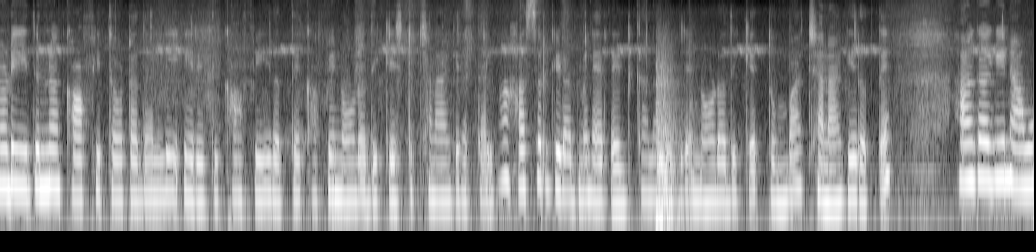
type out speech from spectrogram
ನೋಡಿ, ಇದನ್ನು ಕಾಫಿ ತೋಟದಲ್ಲಿ ಈ ರೀತಿ ಕಾಫಿ ಇರುತ್ತೆ. ಕಾಫಿ ನೋಡೋದಕ್ಕೆ ಎಷ್ಟು ಚೆನ್ನಾಗಿರುತ್ತೆ ಅಲ್ವಾ? ಹಸಿರು ಗಿಡದ ಮೇಲೆ ರೆಡ್ ಕಲರ್ ಇದ್ದರೆ ನೋಡೋದಕ್ಕೆ ತುಂಬ ಚೆನ್ನಾಗಿರುತ್ತೆ. ಹಾಗಾಗಿ ನಾವು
